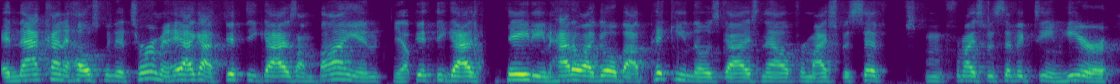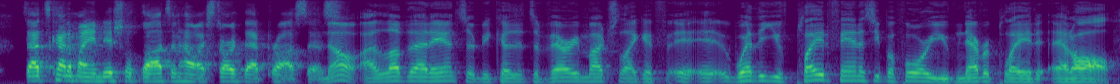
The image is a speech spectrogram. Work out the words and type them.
And that kind of helps me determine, hey, I got 50 guys I'm buying, Yep. 50 guys dating. How do I go about picking those guys now for my specific for my specific team here? So that's kind of my initial thoughts on how I start that process. No, I love that answer because it's a very much like if i i whether you've played fantasy before or you've never played at all,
